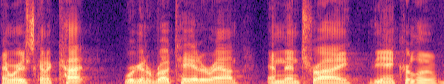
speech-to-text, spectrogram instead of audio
and we're just going to cut. We're going to rotate it around, and then try the anchor lube.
